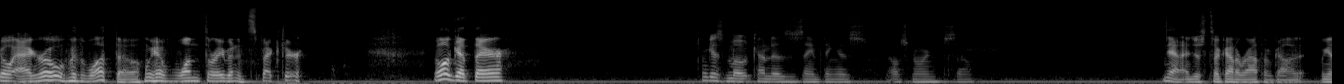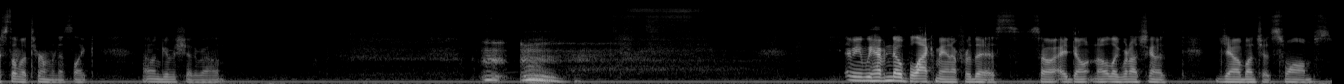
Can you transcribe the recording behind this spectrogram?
Go aggro with what though? We have one Thraben Inspector. We'll get there. I guess Moat kind of does the same thing as Elesh Norn, so. Yeah, and I just took out a Wrath of God. We still have a Terminus. Like, I don't give a shit about. I mean, we have no black mana for this, so I don't know. Like, we're not just gonna jam a bunch of swamps.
